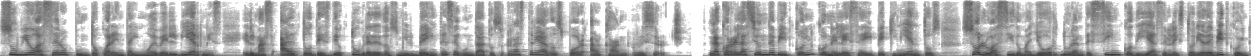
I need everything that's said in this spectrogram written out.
subió a 0.49 el viernes, el más alto desde octubre de 2020 según datos rastreados por Arcan Research. La correlación de Bitcoin con el SIP 500 solo ha sido mayor durante cinco días en la historia de Bitcoin,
